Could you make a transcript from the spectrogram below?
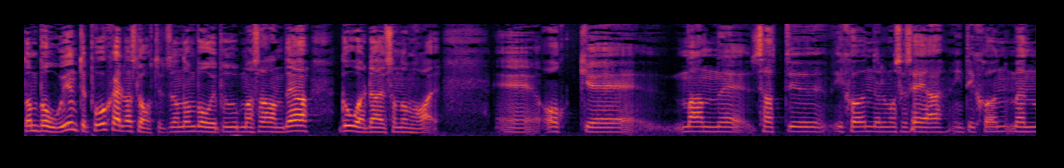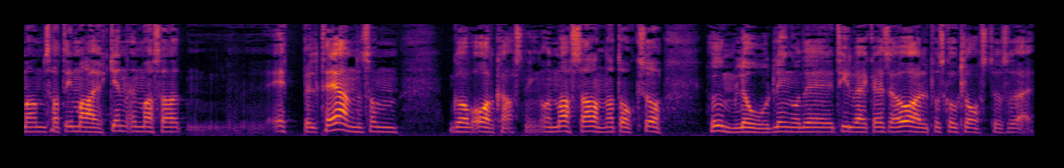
de bor ju inte på själva slottet utan de bor ju på massa andra gårdar som de har. Eh, och eh, man eh, satt ju i sjön, eller man ska säga, inte i sjön, men man satte i marken en massa äppelträd som gav avkastning och en massa annat också. Humleodling och det tillverkades öl på Skokloster och sådär.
